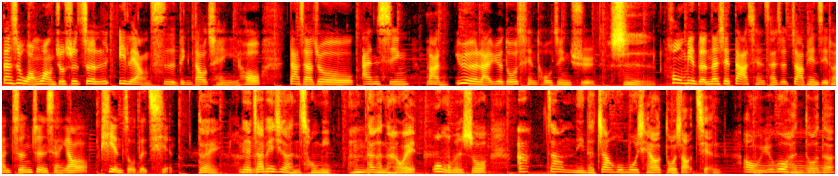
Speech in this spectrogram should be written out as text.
但是往往就是这一两次领到钱以后，大家就安心把越来越多钱投进去。是、嗯、后面的那些大钱才是诈骗集团真正想要骗走的钱。对，而且诈骗集团很聪明，嗯、他可能还会问我们说：“啊，这样你的账户目前有多少钱？”哦，我遇过很多的。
